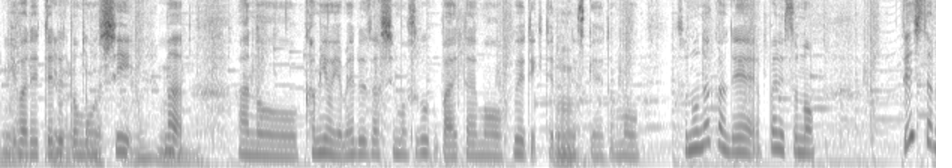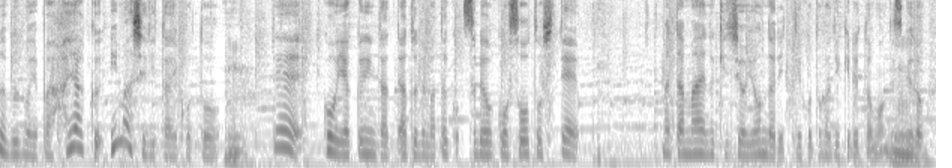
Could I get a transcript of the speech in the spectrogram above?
うん。言われてると思うし、言われてまああの紙をやめる雑誌もすごく媒体も増えてきてるんですけれども、その中でやっぱりそのデジタルの部分はやっぱり早く今知りたいことうん。うんでこう役に立って後でまたそれをこうそうとしてまた前の記事を読んだりっていうことができると思うんですけど、うん。やっ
